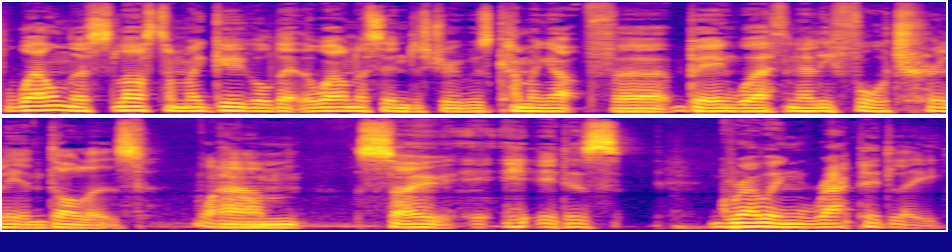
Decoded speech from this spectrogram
wellness. Last time I googled it, the wellness industry was coming up for being worth nearly four trillion dollars. Wow! Um, so it, it is growing rapidly.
